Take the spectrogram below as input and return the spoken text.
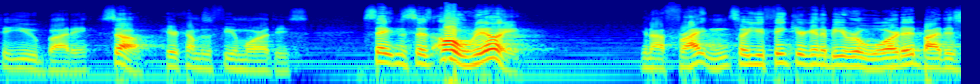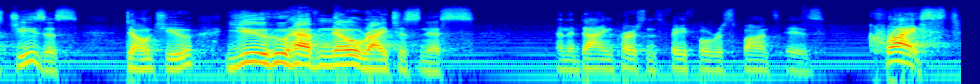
to you, buddy. So here comes a few more of these. Satan says, Oh, really? You're not frightened, so you think you're going to be rewarded by this Jesus, don't you? You who have no righteousness. And the dying person's faithful response is, Christ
